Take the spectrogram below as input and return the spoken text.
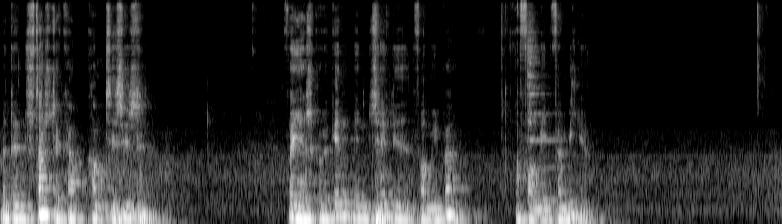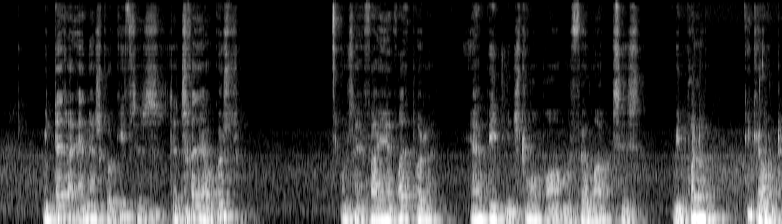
Men den største kamp kom til sidst. Men jeg skulle genvinde tilliden for mine børn og for min familie. Min datter Anna skulle giftes den 3. august. Hun sagde, far, jeg er vred på dig. Jeg har bedt min storebror om at føre mig op til min bryllup. Det gjorde Det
